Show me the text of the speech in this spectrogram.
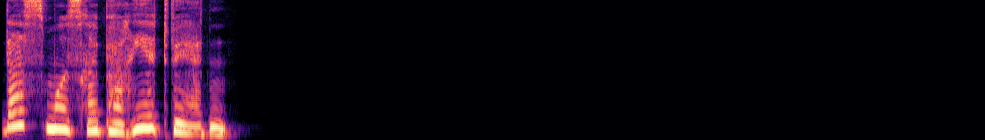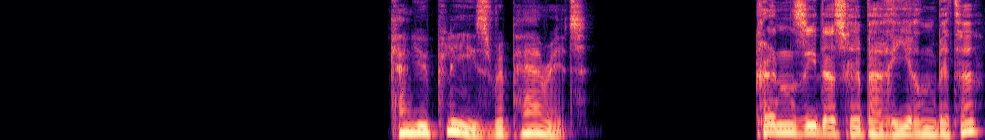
Das muss repariert werden. Can you please repair it? Können Sie das reparieren, bitte?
